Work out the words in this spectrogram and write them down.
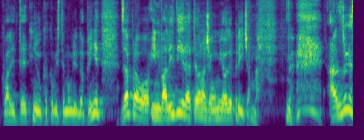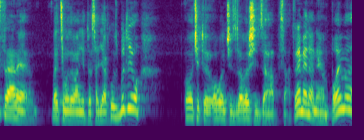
kvalitetniju kako biste mogli doprinijeti, zapravo invalidirate ono čemu mi ovdje pričamo. a s druge strane, recimo da vam je to sad jako uzbudljivo, ćete, ovo će završiti za sat vremena, nemam pojma,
